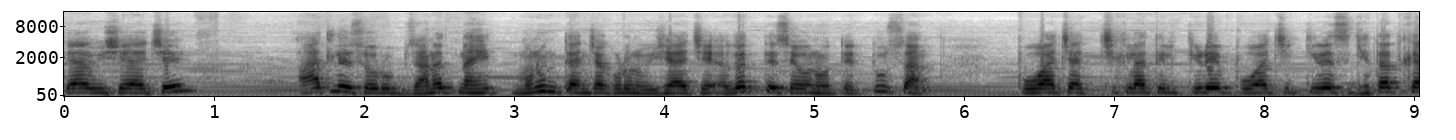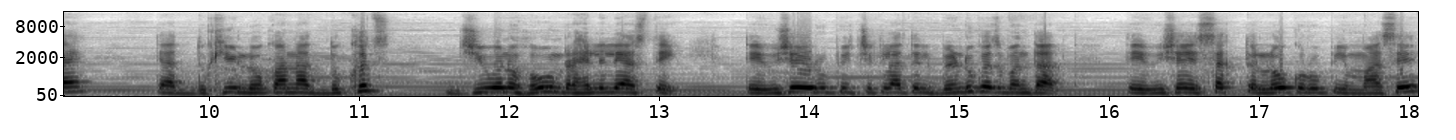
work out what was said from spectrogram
त्या विषयाचे आतले स्वरूप जाणत नाहीत. म्हणून त्यांच्याकडून विषयाचे अगत्य सेवन होते. तू सांग पुवाच्या चिखलातील किडे पुवाची किळस घेतात काय? त्या दुखी लोकांना दुःखच जीवन होऊन राहिलेले असते. ते विषयरूपी चिखलातील बेंडूकच बनतात. ते विषय सक्त लोकरूपी मासे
